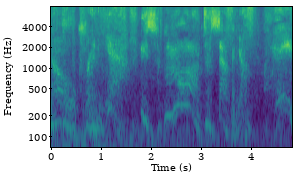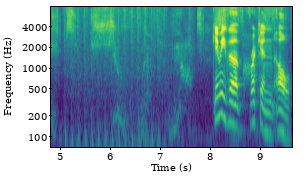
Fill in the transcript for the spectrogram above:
No Grineer is more deserving of hate. You will not Give me the frickin' oh.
